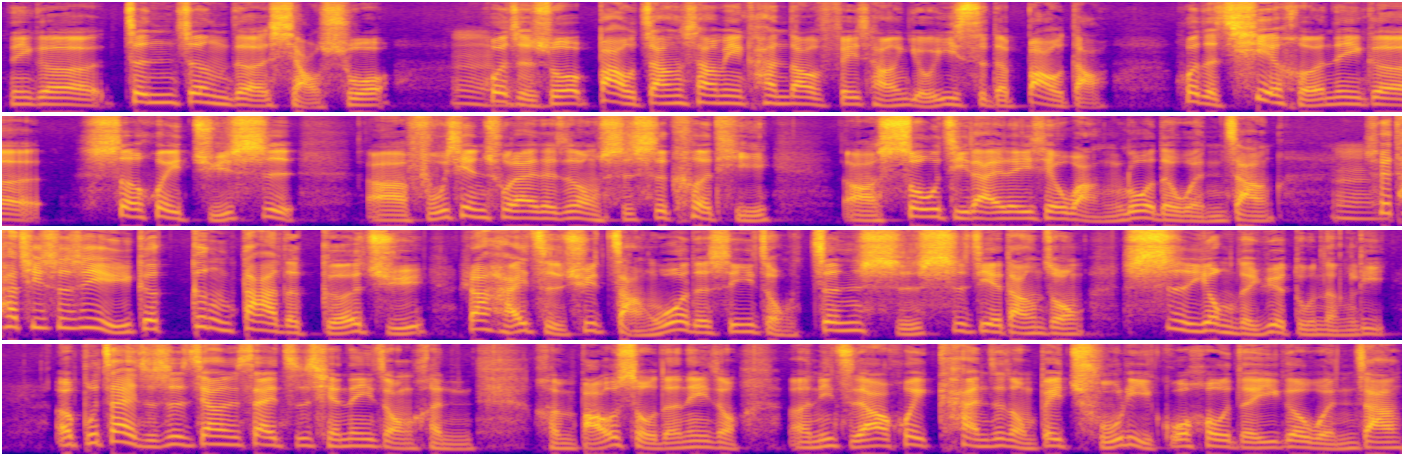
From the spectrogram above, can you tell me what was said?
那个真正的小说，或者说报章上面看到非常有意思的报道，或者切合那个社会局势。啊，浮现出来的这种时事课题，啊收集来的一些网络的文章。嗯所以它其实是有一个更大的格局，让孩子去掌握的是一种真实世界当中适用的阅读能力。而不再只是像在之前那一种很很保守的那种，呃，你只要会看这种被处理过后的一个文章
